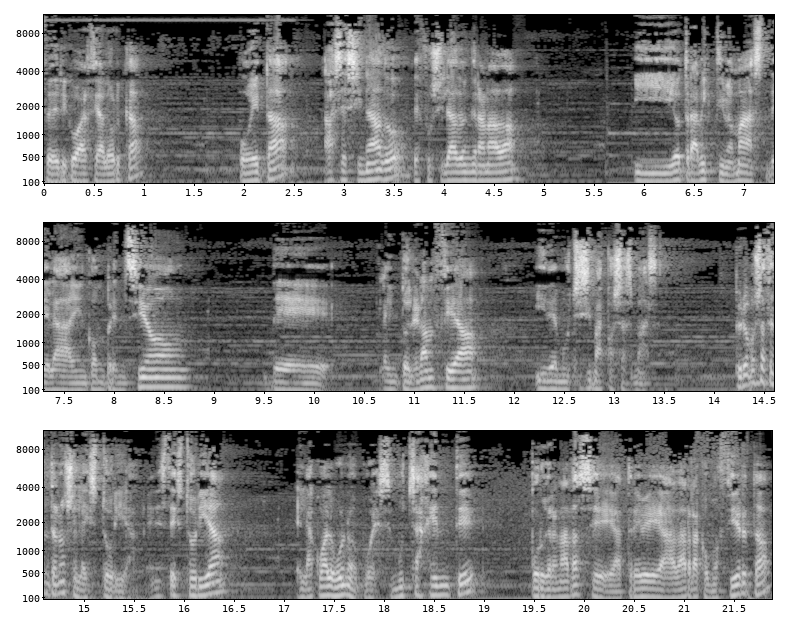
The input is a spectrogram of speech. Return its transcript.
Federico García Lorca, poeta asesinado, fusilado en Granada y otra víctima más de la incomprensión, de la intolerancia y de muchísimas cosas más. Pero vamos a centrarnos en la historia, en esta historia en la cual, bueno, pues mucha gente por Granada se atreve a darla como cierta,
